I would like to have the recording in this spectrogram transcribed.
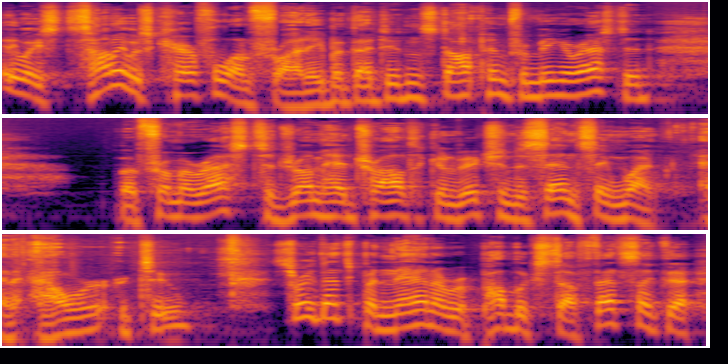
Anyways, Tommy was careful on Friday, but that didn't stop him from being arrested. But from arrest to drumhead trial to conviction to sentencing, what, an hour or two? Sorry, that's Banana Republic stuff. That's like the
